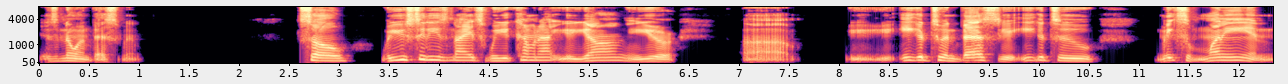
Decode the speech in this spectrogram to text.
is no investment. So when you see these nights, when you're coming out, you're young and you're, uh, you're eager to invest, you're eager to make some money and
